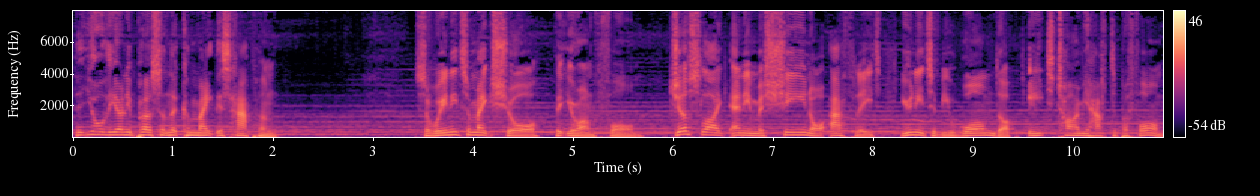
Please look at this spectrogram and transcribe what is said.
that you're the only person that can make this happen. So we need to make sure that you're on form. Just like any machine or athlete, you need to be warmed up each time you have to perform.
